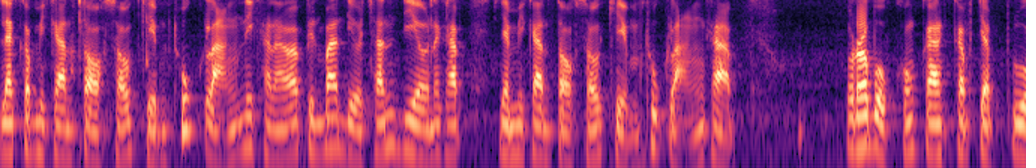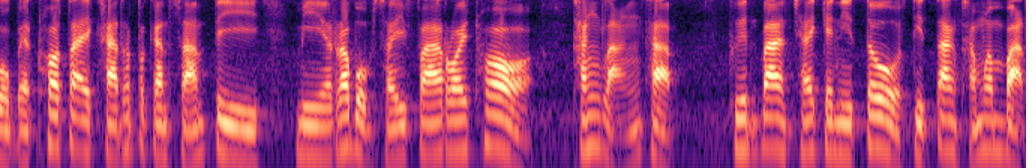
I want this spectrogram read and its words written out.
แล้วก็มีการตอกเสาเข็มทุกหลังนี่ขนาดว่าเป็นบ้านเดียวชั้นเดียวนะครับยังมีการตอกเสาเข็มทุกหลังครับระบบของการกำจัดปลวกแบบท่อใต้อาคารรับประกัน 3 ปี มีระบบสายไฟฟ้าร้อยท่อทั้งหลังครับ พื้นบ้านใช้แกนิโต้ติดตั้งถังบำบัด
